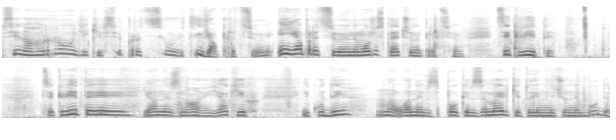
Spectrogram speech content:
всі на городики, всі працюють. І я працюю. І я працюю, не можу сказати, що не працюю. Ці квіти. Ці квіти, я не знаю, як їх і куди. Ну, вони поки в земельки, то їм нічого не буде.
